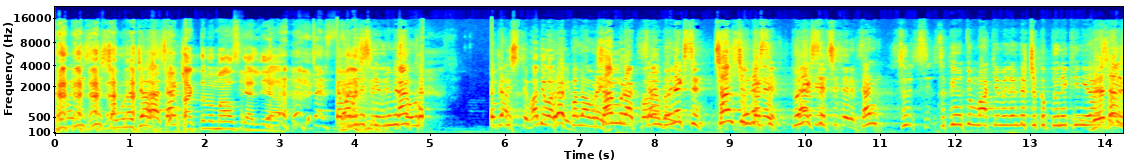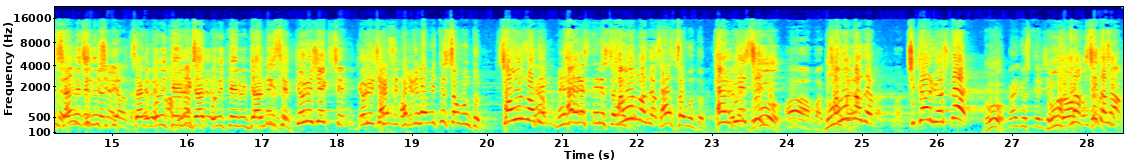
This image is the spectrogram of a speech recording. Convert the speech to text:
Kemalizmi savunacağız. Sen Aklıma mouse geldi ya. Kemalist devrimi savunacağız. Komünistim hadi bakayım. Bırak palavrayı. Sen bırak Sen palavrayı. döneksin. Sensin döneksin. dönek. Döneksin. Sen sı- sı- sıkı yönetim mahkemelerinde çıkıp dönekliğini ilan ettin mi? sen ne dedin? Sen Evet, 12 Eylül, gel, 12 Eylül geldiğin için. Göreceksin, Sen göreceksin. Abdülhamit'i savundun. Savunmadım. Sen Menderesleri savundun. Savunmadım. Sen savundun. Terbiyesiz. Evet, Doğu. Aa bak. Savunmadım. Çıkar göster. Doğu. Ben göstereceğim. Bak, Ahlaksız adam.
